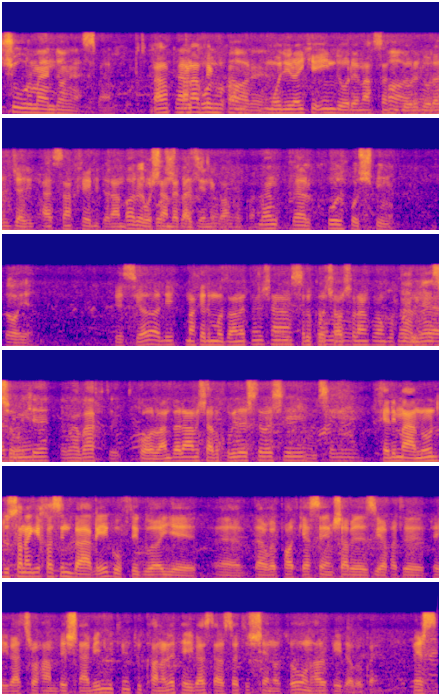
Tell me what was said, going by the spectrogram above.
شعورمندان است برخورد. من در کل آره. مدیرایی که این دوره مثلا آره. دوره دولت جدید هستن خیلی دارن آره روشن به قضیه نگاه می‌کنن. من در کل خوشبینم. به بسیار عالی. من خیلی مزاحمت نمیشم. خیلی خوشحال شدم که گفتم ممنون از شما که به من وقت دادید. قربان برم. شب خوبی داشته باشی. خیلی ممنون. دوستان اگه خواستین بقیه گفتگوهای در واقع پادکست امشب ضیافت پیوست رو هم بشنوید می‌تونید تو کانال پیوست در سایت شنوتو اونها رو پیدا بکنید. مرسی.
